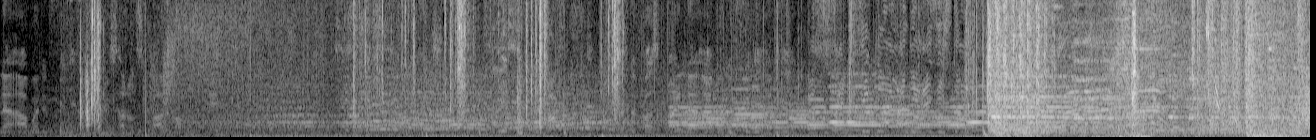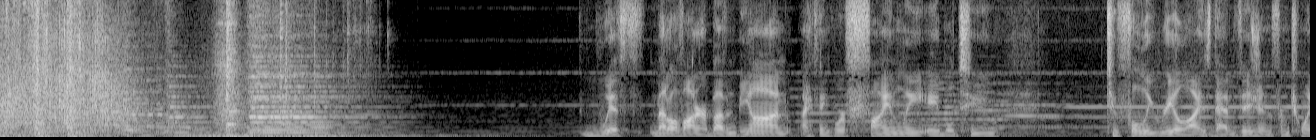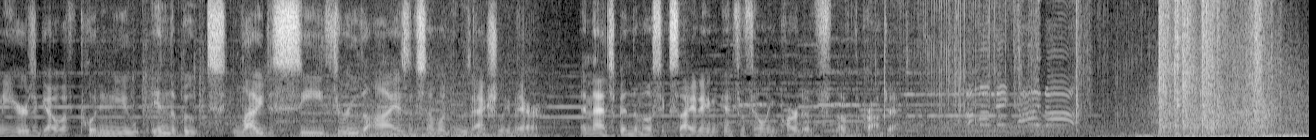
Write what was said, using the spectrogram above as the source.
arbeitet für die Allianz, hat uns gerade noch Hier ist die Waffen, was meine arbeitet für die Allianz. Das ist ein Signal an die Resistance! With Medal of Honor Above and Beyond, I think we're finally able to to fully realize that vision from 20 years ago of putting you in the boots, allow you to see through the eyes of someone who was actually there. And that's been the most exciting and fulfilling part of, of the project.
